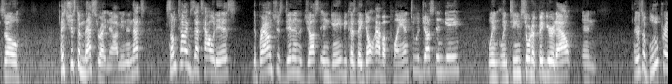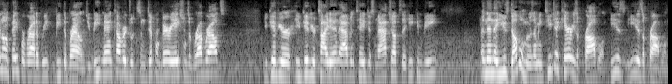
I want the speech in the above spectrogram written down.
So it's just a mess right now. I mean, and that's sometimes that's how it is. The Browns just didn't adjust in game because they don't have a plan to adjust in game. When when teams sort of figure it out, and there's a blueprint on paper for how to beat, the Browns. You beat man coverage with some different variations of rub routes. You give your you give your tight end advantageous matchups that he can beat, and then they use double moves. I mean, T.J. Carrie's a problem. He is he is a problem,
